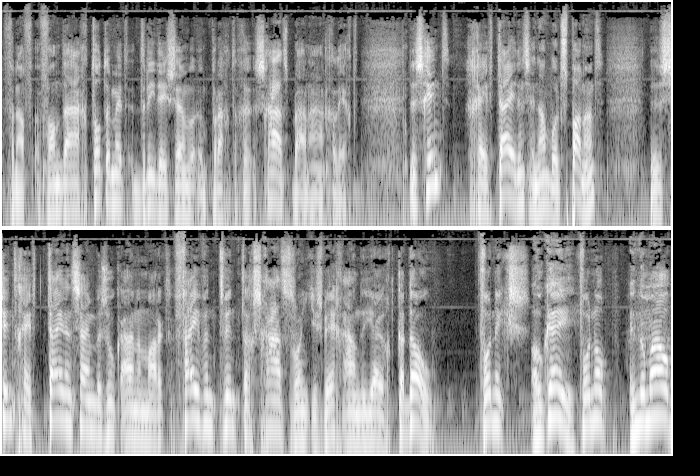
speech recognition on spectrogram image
vanaf vandaag tot en met 3 december een prachtige schaatsbaan aangelegd. De Sint geeft tijdens, en dan wordt het spannend, de Sint geeft tijdens zijn bezoek aan de markt 25 schaatsrondjes weg aan de jeugd cadeau. Voor niks. Oké. Okay. En normaal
